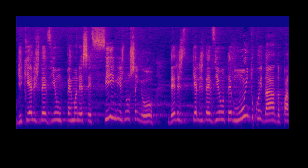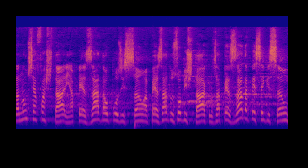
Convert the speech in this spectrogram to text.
de que eles deviam permanecer firmes no Senhor, deles que eles deviam ter muito cuidado para não se afastarem, apesar da oposição, apesar dos obstáculos, apesar da perseguição,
